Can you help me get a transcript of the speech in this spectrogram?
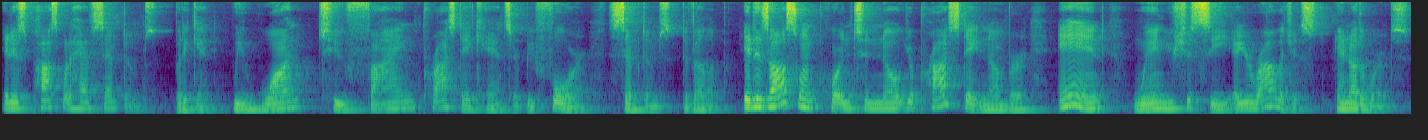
it is possible to have symptoms. But again, we want to find prostate cancer before symptoms develop. It is also important to know your prostate number and when you should see a urologist. In other words,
